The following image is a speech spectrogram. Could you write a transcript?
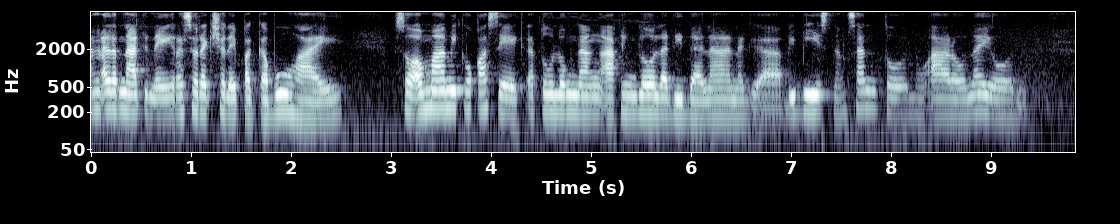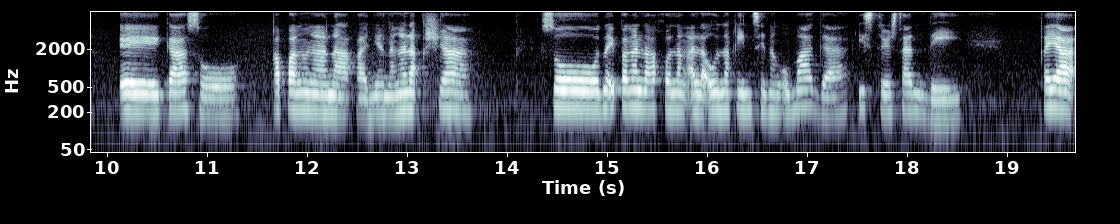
ang alam natin ay resurrection ay pagkabuhay. So, ang mami ko kasi, katulong ng aking lola Dida na nagbibis ng santo nung araw na yon eh, kaso, kapanganakan niya, nanganak siya. So, naipanganak ako ng alauna 15 ng umaga, Easter Sunday. Kaya,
